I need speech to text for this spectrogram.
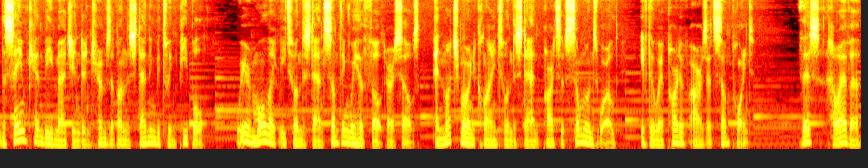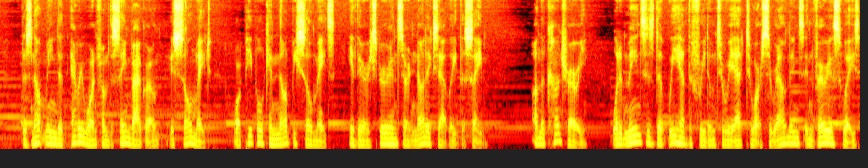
The same can be imagined in terms of understanding between people. We are more likely to understand something we have felt ourselves and much more inclined to understand parts of someone's world if they were part of ours at some point. This, however, does not mean that everyone from the same background is soulmate or people cannot be soulmates if their experiences are not exactly the same. On the contrary, what it means is that we have the freedom to react to our surroundings in various ways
